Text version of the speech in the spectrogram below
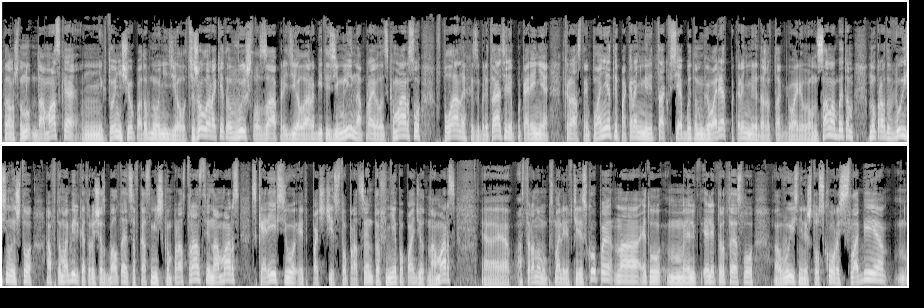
потому что, ну, до Маска никто ничего подобного не делал. Тяжелая ракета вышла за пределы орбиты Земли, направилась к Марсу. В планах изобретателя покорение Красной планеты, пока крайней мере, так все об этом говорят, по крайней мере, даже так говорил и он сам об этом. Но, правда, выяснилось, что автомобиль, который сейчас болтается в космическом пространстве на Марс, скорее всего, это почти 100% не попадет на Марс. Э, астрономы посмотрели в телескопы на эту электротеслу, выяснили, что скорость слабее, ну,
